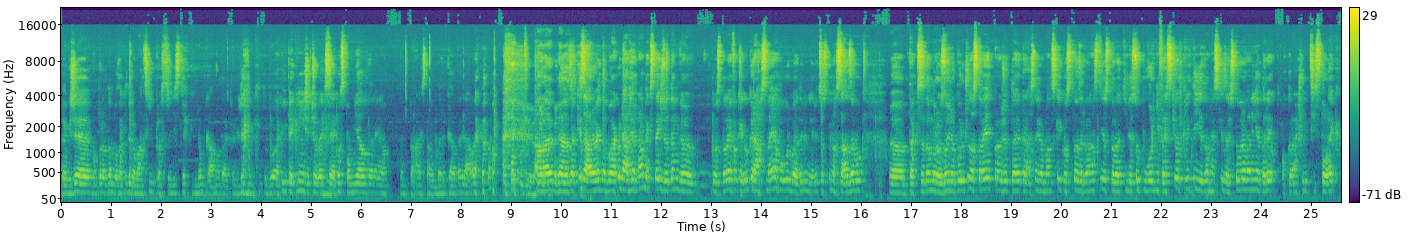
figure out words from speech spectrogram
Takže opravdu tam bylo takový to domácí prostředí z těch Kingdom Come, tak, takže to bylo takový pěkný, že člověk si jako vzpomněl ten, jo, ten pán Stavberka a tak dále. Ale eh, taky zároveň tam byla jako nádherná backstage, že ten kostel je fakt jako krásný a pokud budete mít někdy cestu na Sázavu, eh, tak se tam rozhodně doporučuji zastavit, protože to je krásný romanský kostel ze 12. století, kde jsou původní fresky odkrytý, je tam hezky zrestaurovaný a tady okrášující spolek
